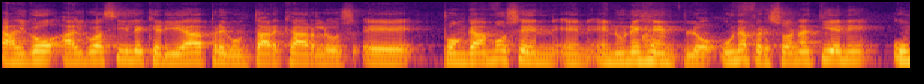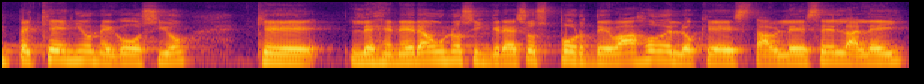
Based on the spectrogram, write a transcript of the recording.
Algo, algo así le quería preguntar, Carlos. Eh, pongamos en, un ejemplo, una persona tiene un pequeño negocio que le genera unos ingresos por debajo de lo que establece la ley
